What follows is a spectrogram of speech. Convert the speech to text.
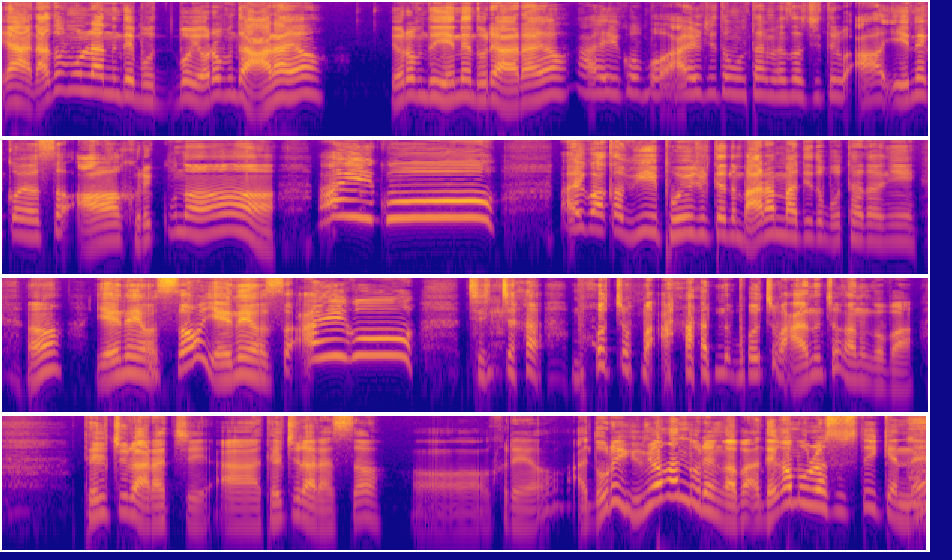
야, 나도 몰랐는데 뭐뭐 여러분들 알아요? 여러분들 얘네 노래 알아요? 아이고 뭐 알지도 못하면서 지들 아 얘네 거였어? 아 그랬구나. 아이고 아이고 아까 위에 보여줄 때는 말 한마디도 못하더니 어 얘네였어? 얘네였어? 아이고 진짜 뭐좀 아는 뭐좀 아는 척하는 거 봐. 될 줄 알았지. 아 될 줄 알았어. 어 그래요. 아 노래 유명한 노래인가 봐. 내가 몰랐을 수도 있겠네.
